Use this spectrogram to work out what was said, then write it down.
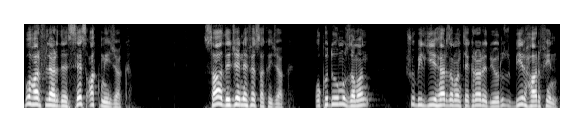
Bu harflerde ses akmayacak. Sadece nefes akacak. Okuduğumuz zaman şu bilgiyi her zaman tekrar ediyoruz. Bir harfin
